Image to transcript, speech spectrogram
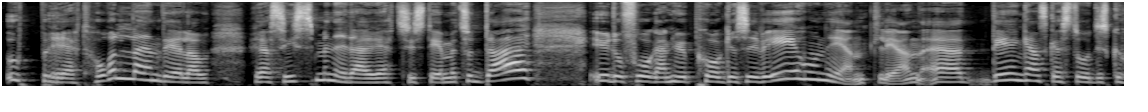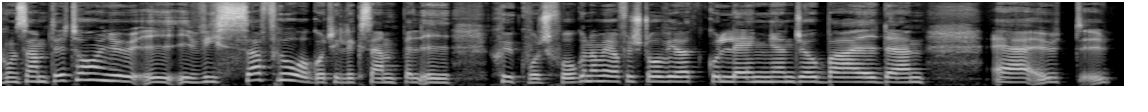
upprätthålla en del av rasismen i det här rättssystemet. Så där är ju då frågan hur progressiv är hon egentligen? Eh, det är en ganska stor diskussion. Samtidigt har hon ju i, i vissa frågor, till exempel i sjukvårdsfrågorna vad jag förstår, velat gå längre än Joe Biden, eh, Ut, ut,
